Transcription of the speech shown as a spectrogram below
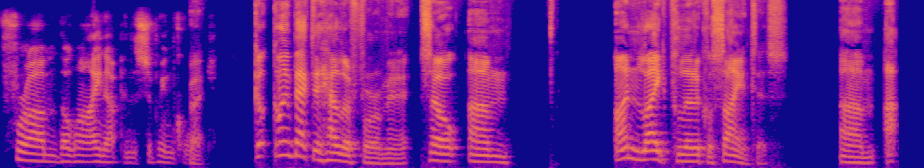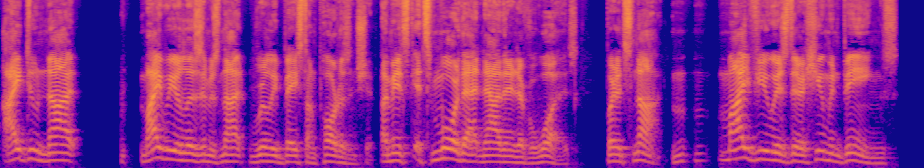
from the lineup in the Supreme Court. Right. Go, going back to Heller for a minute. So, um, unlike political scientists, um, I, I, do not. My realism is not really based on partisanship. I mean, it's it's more that now than it ever was, but it's not. M- my view is they're human beings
